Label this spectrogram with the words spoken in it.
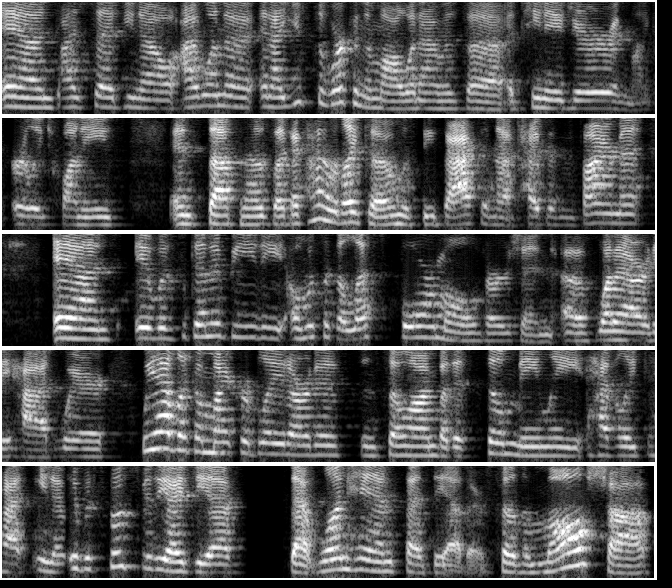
and I said, you know, I want to, and I used to work in the mall when I was a, a teenager and like early 20s and stuff. And I was like, I kind of would like to almost be back in that type of environment. And it was going to be the almost like a less formal version of what I already had, where we have like a microblade artist and so on, but it's still mainly heavily, tat, you know, it was supposed to be the idea that one hand fed the other. So the mall shop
